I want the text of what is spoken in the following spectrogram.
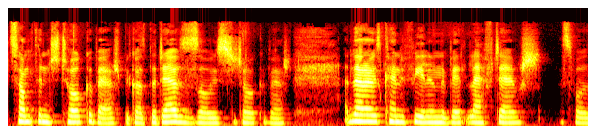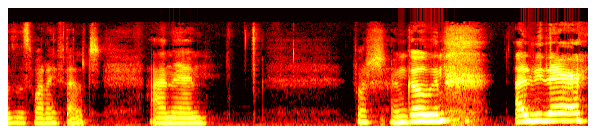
something to talk about because the debs is always to talk about. And then I was kind of feeling a bit left out. I suppose is what I felt. And um, but I'm going. I'll be there.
